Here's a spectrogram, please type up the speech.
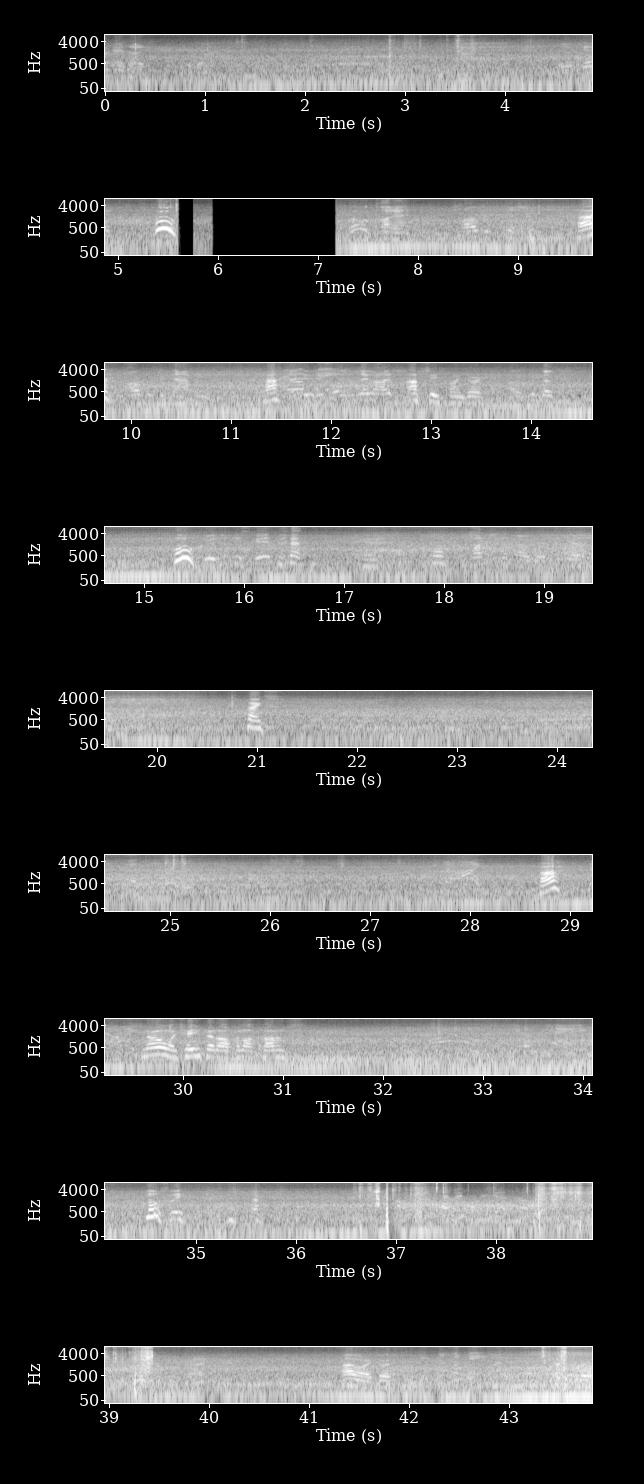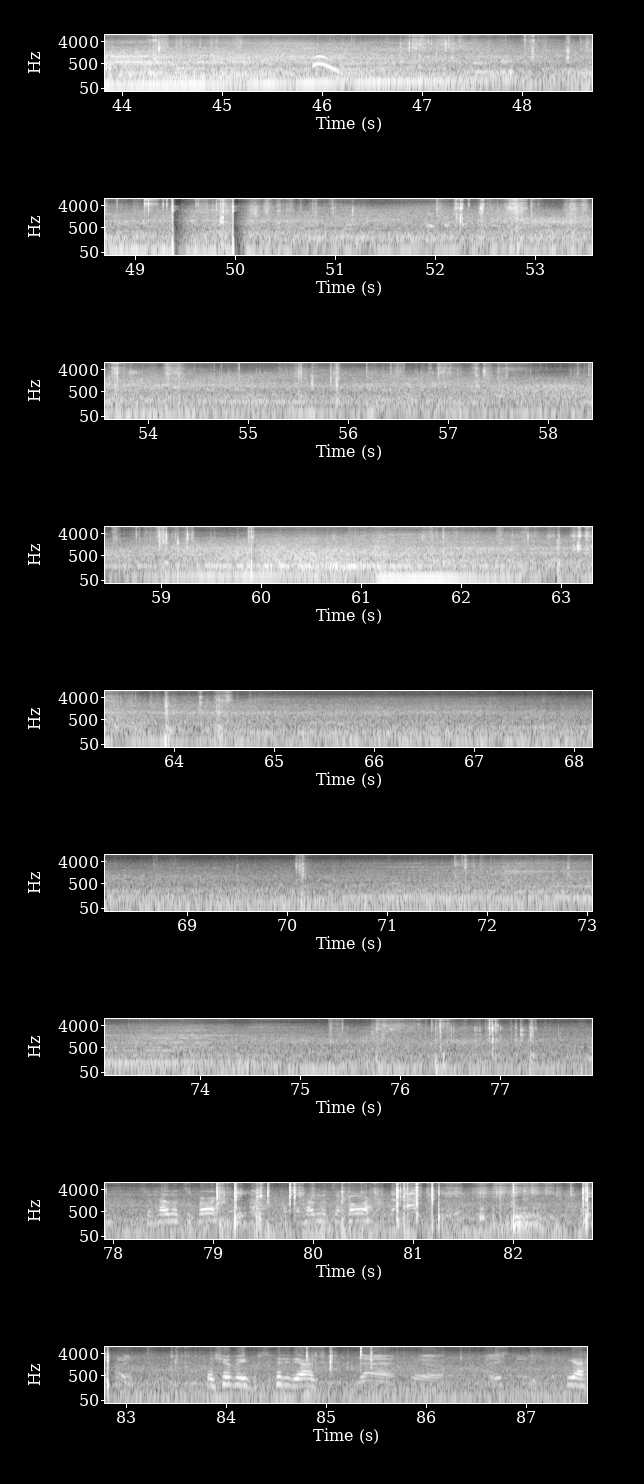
Okay, sorry. You okay? Woo! Uh, how did this, Huh? it happen? Huh? Did you, out? Absolutely fine, goodness. Woo! You didn't escape. Oh, much care. Thanks. Huh? No, my chain fell off, I lost balance. Mostly. I'm alright, Joy. Woo! So helmets are for? That's what helmets are for. They should be. It's a pity they aren't. Yeah, yeah. I used to. Yeah.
